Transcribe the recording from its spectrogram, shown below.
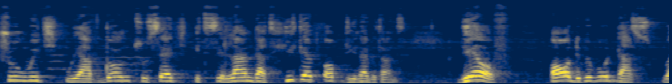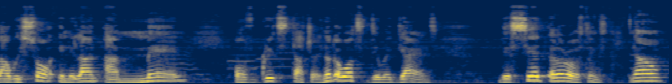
through which we have gone to search, it is a land that heated up the inhabitants. Thereof, all the people that what we saw in the land are men of great stature. In other words, they were giants. They said a lot of things. Now,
